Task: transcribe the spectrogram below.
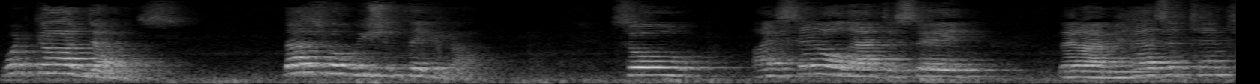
What God does. That's what we should think about. So I say all that to say that I'm hesitant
